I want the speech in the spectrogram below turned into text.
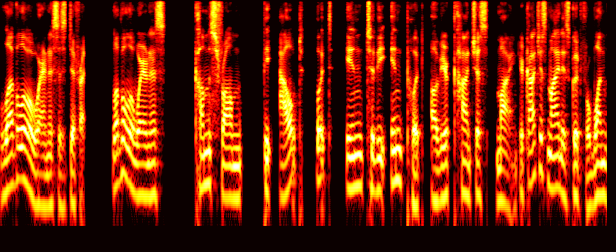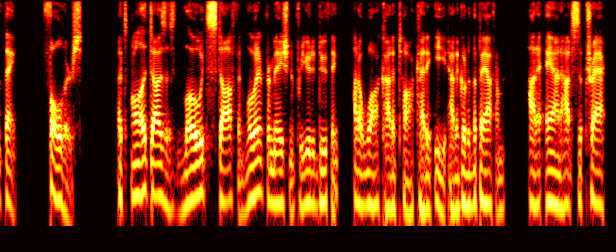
level of awareness is different. Level of awareness comes from the output into the input of your conscious mind. Your conscious mind is good for one thing folders. That's all it does is load stuff and load information for you to do things how to walk, how to talk, how to eat, how to go to the bathroom, how to add, how to subtract,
